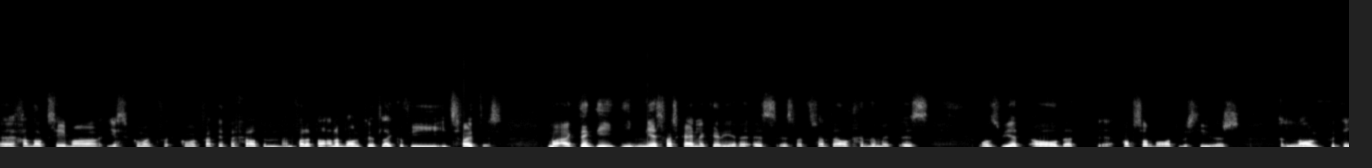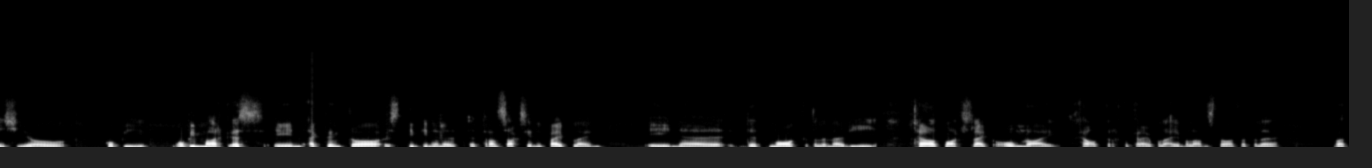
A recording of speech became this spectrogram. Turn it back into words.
uh, gaan dalk sê maar, "Jesus, kom ek kom ek vat net my geld en en vat dit na 'n ander bank toe. Dit lyk of hier iets fout is." Maar ek dink die die mees waarskynlike rede is is wat Chantal genoem het is ons weet al dat uh, Absa batebestuurders lank potensieel op die op die mark is en ek dink daar is 10 teen 'n transaksie in die pipeline en uh dit maak dat hulle nou die geldmark sluit om daai geld terug te kry op hulle eie balansstaat wat hulle wat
